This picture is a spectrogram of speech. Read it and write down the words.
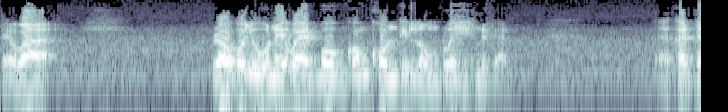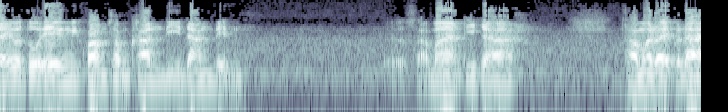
แต่ว่าเราก็อยู่ในแวดวงของคนที่หลงตัวเองด้วยกันเข้าใจว่าตัวเองมีความสำคัญดีดังเด่น สามารถที่จะทำอะไรก็ได้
